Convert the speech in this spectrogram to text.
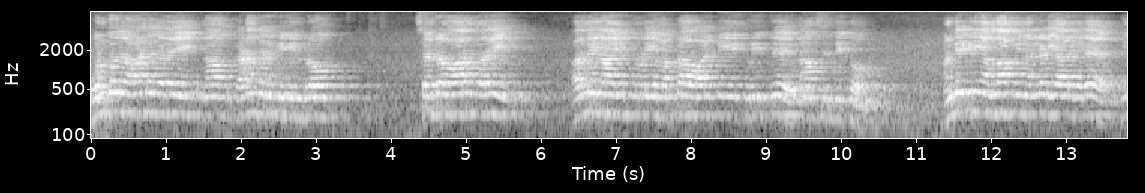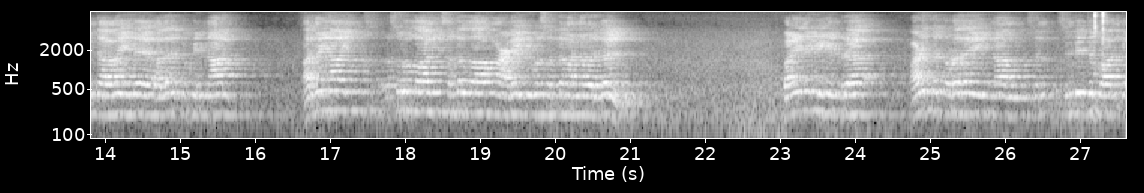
ஒன்பது ஆண்டுகளை நாம் கடந்திருக்கின்றோம். சென்ற வாரம் வரை அருமை நாயகனுடைய மக்கா வாழ்க்கையை குறித்து நாம் சிந்தித்தோம். அன்பிற்கினே அல்லாஹின் நல்லடியார்களே இந்த அவையிலே அதற்கு பின்னால் அருமை நாயகம் ரசூலுல்லாஹி ஸல்லல்லாஹு அலைஹி வஸல்லம் அன்னவர்கள் பயணிக்கின்ற அடுத்த தொடரை நாம் சிந்தித்து பார்க்க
